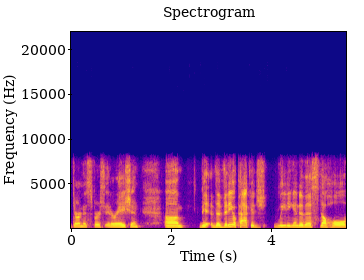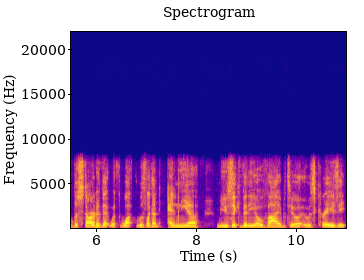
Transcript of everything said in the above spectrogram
during his first iteration. Um, the the video package leading into this, the whole the start of it with what was like an Enya music video vibe to it. It was crazy,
